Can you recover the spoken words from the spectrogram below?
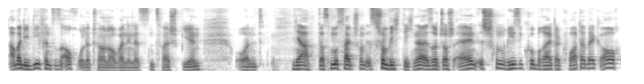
Aber die Defense ist auch ohne Turnover in den letzten zwei Spielen. Und ja, das muss halt schon, ist schon wichtig. Ne? Also Josh Allen ist schon ein risikobereiter Quarterback auch.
